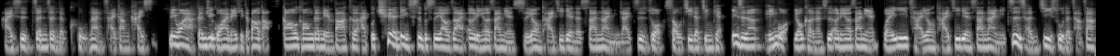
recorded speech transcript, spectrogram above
还是真正的苦难才刚开始？另外啊，根据国外媒体的报道，高通跟联发科还不确定是不是要在二零二三年使用台积电的三纳米来制作手机的晶片。因此呢，苹果有可能是二零二三年唯一采用台积电三纳米制程技术的厂商。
